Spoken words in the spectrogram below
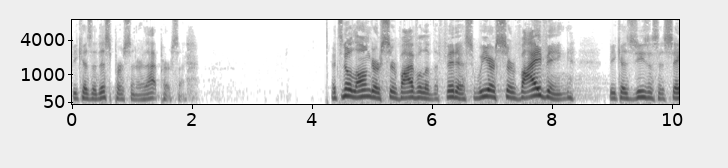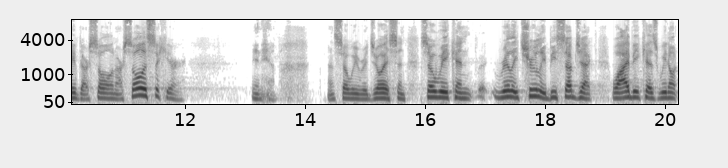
because of this person or that person. It's no longer survival of the fittest. We are surviving because Jesus has saved our soul, and our soul is secure in Him. And so we rejoice, and so we can really truly be subject. Why? Because we don't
